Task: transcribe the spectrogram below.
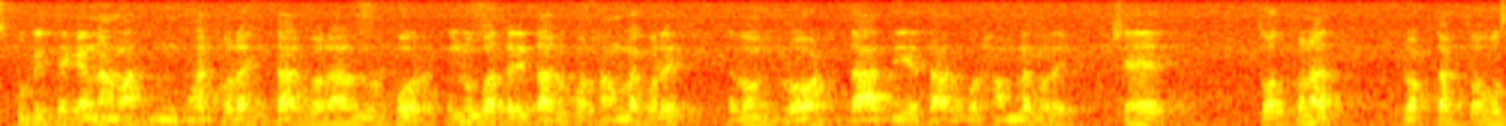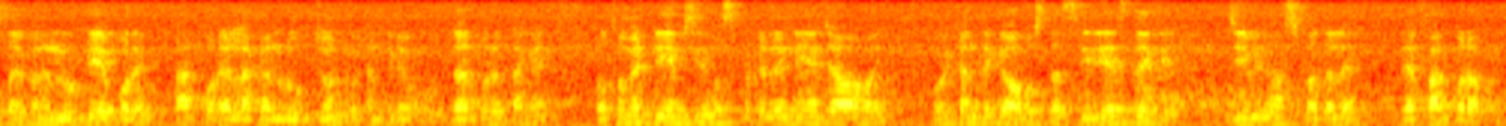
স্কুটি থেকে নামা দাঁড় করায়। দাঁড় করানোর পর এলুপাতারি তার উপর হামলা করে এবং রড, দা দিয়ে তার উপর হামলা করে। সে তৎক্ষণাৎ রক্তাক্ত অবস্থায় ওখানে লুটিয়ে পড়ে। তারপর এলাকার লোকজন ওখান থেকে উদ্ধার করে তাকে। প্রথমে টিএমসি হসপিটালে নিয়ে যাওয়া হয়। ওইখান থেকে অবস্থা সিরিয়াস দেখে জিবি হাসপাতালে রেফার করা হয়।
